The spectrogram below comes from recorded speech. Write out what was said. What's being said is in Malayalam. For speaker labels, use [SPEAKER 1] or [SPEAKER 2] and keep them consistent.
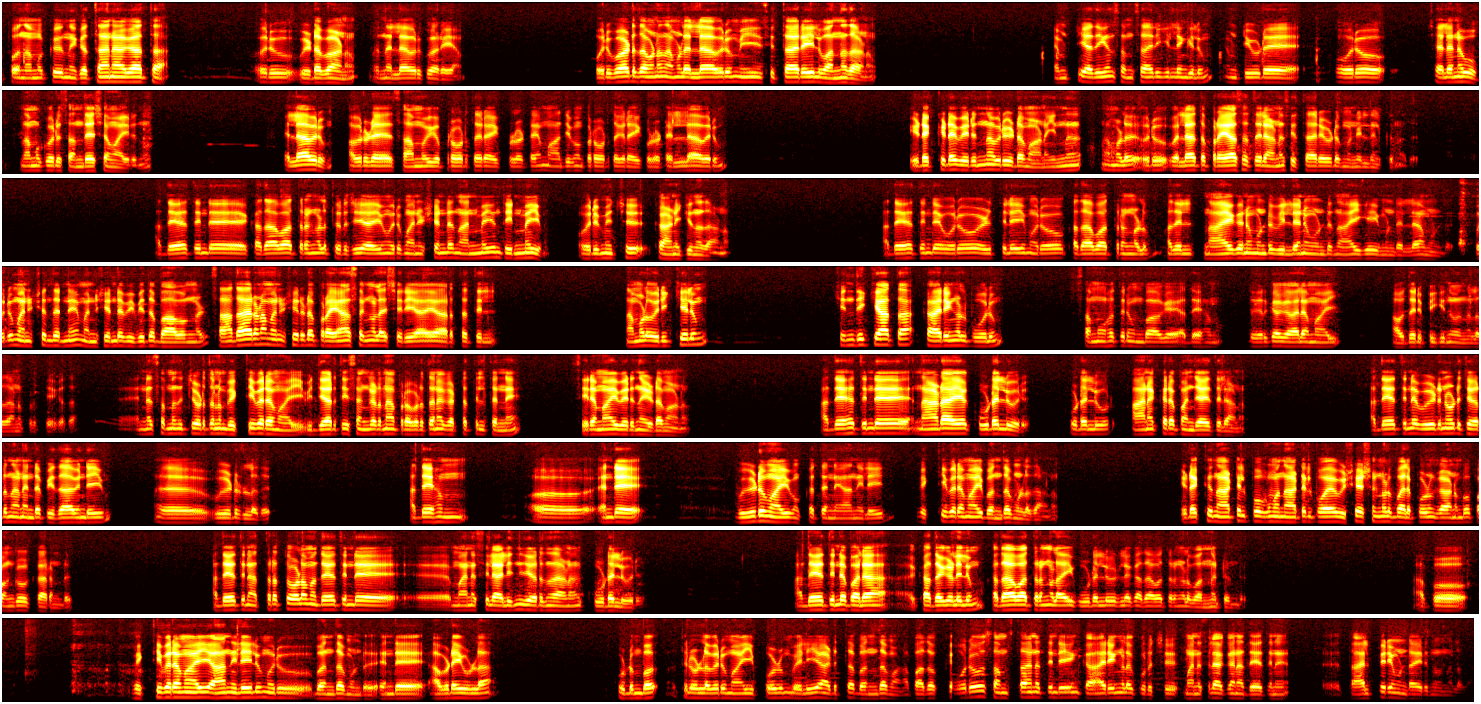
[SPEAKER 1] അപ്പോൾ നമുക്ക് നികത്താനാകാത്ത ഒരു വിടവാണ് എന്നെല്ലാവർക്കും അറിയാം. ഒരുപാട് തവണ നമ്മളെല്ലാവരും ഈ സിത്താരയിൽ വന്നതാണ്. എം ടി അധികം സംസാരിക്കില്ലെങ്കിലും എം ടിയുടെ ഓരോ ചലനവും നമുക്കൊരു സന്ദേശമായിരുന്നു. എല്ലാവരും അവരുടെ സാമൂഹിക പ്രവർത്തകരായിക്കൊള്ളട്ടെ മാധ്യമ പ്രവർത്തകരായിക്കൊള്ളട്ടെ എല്ലാവരും ഇടയ്ക്കിടെ വരുന്ന ഒരു ഇടമാണ്. ഇന്ന് നമ്മൾ ഒരു വല്ലാത്ത പ്രയാസത്തിലാണ് സിത്താരയുടെ മുന്നിൽ നിൽക്കുന്നത്. അദ്ദേഹത്തിന്റെ കഥാപാത്രങ്ങൾ തീർച്ചയായും ഒരു മനുഷ്യന്റെ നന്മയും തിന്മയും ഒരുമിച്ച് കാണിക്കുന്നതാണ്. അദ്ദേഹത്തിന്റെ ഓരോ എഴുത്തിലെയും ഓരോ കഥാപാത്രങ്ങളും അതിൽ നായകനുമുണ്ട് വില്ലനുമുണ്ട് നായികയുമുണ്ട് എല്ലാമുണ്ട്. ഒരു മനുഷ്യൻ തന്നെ മനുഷ്യന്റെ വിവിധ ഭാവങ്ങൾ സാധാരണ മനുഷ്യരുടെ പ്രയാസങ്ങളെ ശരിയായ അർത്ഥത്തിൽ നമ്മൾ ഒരിക്കലും ചിന്തിക്കാത്ത കാര്യങ്ങൾ പോലും സമൂഹത്തിന് മുമ്പാകെ അദ്ദേഹം ദീർഘകാലമായി അവതരിപ്പിക്കുന്നു എന്നുള്ളതാണ് പ്രത്യേകത. എന്നെ സംബന്ധിച്ചിടത്തോളം വ്യക്തിപരമായി വിദ്യാർത്ഥി സംഘടനാ പ്രവർത്തന ഘട്ടത്തിൽ തന്നെ സ്ഥിരമായി വരുന്ന ഇടമാണ്. അദ്ദേഹത്തിന്റെ നാടായ കൂടല്ലൂർ കൂടല്ലൂർ ആനക്കര പഞ്ചായത്തിലാണ്. അദ്ദേഹത്തിന്റെ വീടിനോട് ചേർന്നാണ് എന്റെ പിതാവിന്റെയും വീടുള്ളത്. അദ്ദേഹം എന്റെ വീടുമായും ഒക്കെ തന്നെ ആ നിലയിൽ വ്യക്തിപരമായി ബന്ധമുള്ളതാണ്. ഇടയ്ക്ക് നാട്ടിൽ പോകുമ്പോൾ നാട്ടിൽ പോയ വിശേഷങ്ങളും പലപ്പോഴും കാണുമ്പോൾ പങ്കുവെക്കാറുണ്ട്. അദ്ദേഹത്തിന് അത്രത്തോളം അദ്ദേഹത്തിന്റെ മനസ്സിൽ അലിഞ്ഞു ചേർന്നതാണ് കൂടല്ലൂർ അദ്ദേഹത്തിന്റെ പല കഥകളിലും കഥാപാത്രങ്ങളായി കൂടല്ലൂരിലെ കഥാപാത്രങ്ങൾ വന്നിട്ടുണ്ട്. അപ്പോൾ വ്യക്തിപരമായി ആ നിലയിലും ഒരു ബന്ധമുണ്ട്. എന്റെ അവിടെയുള്ള കുടുംബത്തിലുള്ളവരുമായി ഇപ്പോഴും വലിയ അടുത്ത ബന്ധമാണ്. അപ്പോൾ അതൊക്കെ ഓരോ സംസ്ഥാനത്തിന്റെയും കാര്യങ്ങളെക്കുറിച്ച് മനസ്സിലാക്കാൻ അദ്ദേഹത്തിന് താല്പര്യമുണ്ടായിരുന്നു എന്നുള്ളതാണ്.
